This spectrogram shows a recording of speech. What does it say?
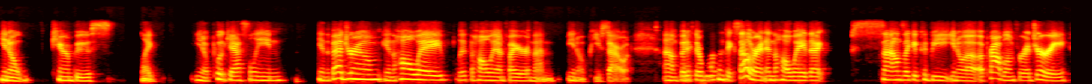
you know, Karen Boes like, you know, put gasoline in the bedroom, in the hallway, lit the hallway on fire, and then you know, pieced out. Um, but if there wasn't accelerant in the hallway, that sounds like it could be, you know, a, a problem for a jury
